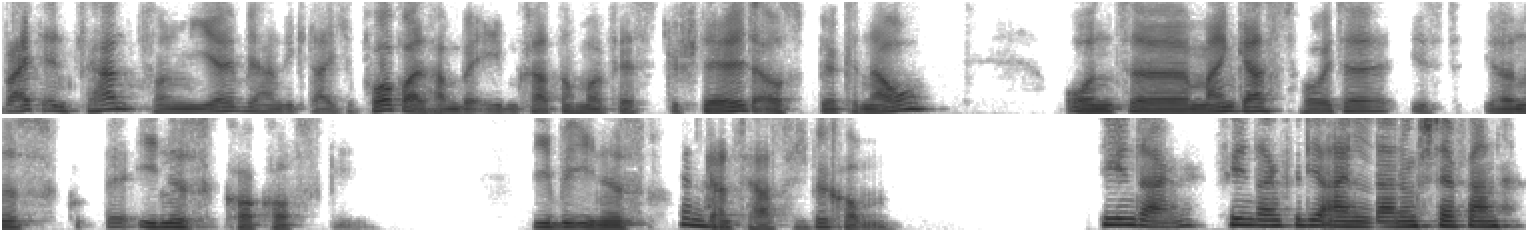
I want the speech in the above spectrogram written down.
weit entfernt von mir. Wir haben die gleiche Vorwahl, haben wir eben gerade nochmal festgestellt, aus Birkenau. Und äh, mein Gast heute ist Ines, äh, Ines Korkowski. Liebe Ines, genau. ganz herzlich willkommen. Vielen Dank. Vielen Dank für die Einladung, Stefan.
